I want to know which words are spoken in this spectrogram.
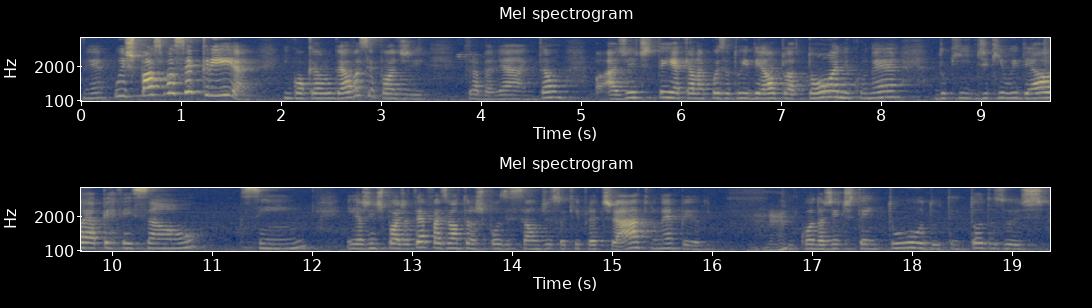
Né? O espaço você cria em qualquer lugar você pode trabalhar. Então, a gente tem aquela coisa do ideal platônico, né? Do que, de que o ideal é a perfeição, sim. E a gente pode até fazer uma transposição disso aqui para teatro, né, Pedro? Uhum. Quando a gente tem tudo, tem todos os,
